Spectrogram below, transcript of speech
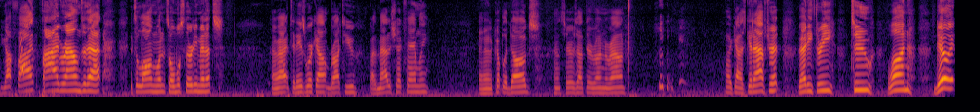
You got five five rounds of that. It's a long one. It's almost 30 minutes. All right. Today's workout brought to you by the Matyschyk family and a couple of dogs. And Sarah's out there running around. All right, guys, get after it. Ready? Three, two, one. Do it.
